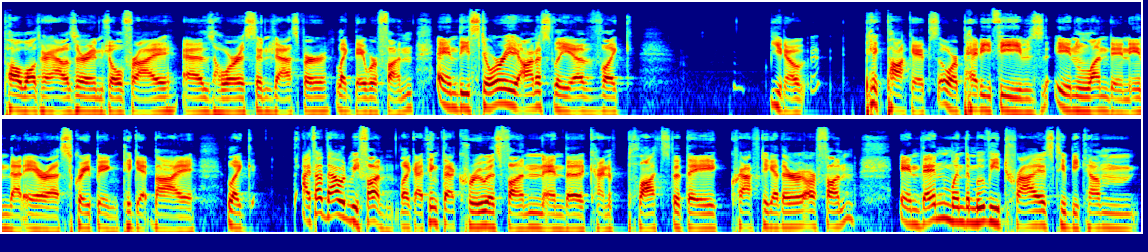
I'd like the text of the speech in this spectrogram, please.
Paul Walter Hauser and Joel Fry as Horace and Jasper. Like they were fun. And the story, honestly, of like, you know, pickpockets or petty thieves in London in that era scraping to get by, like I thought that would be fun. Like I think that crew is fun and the kind of plots that they craft together are fun. And then when the movie tries to become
